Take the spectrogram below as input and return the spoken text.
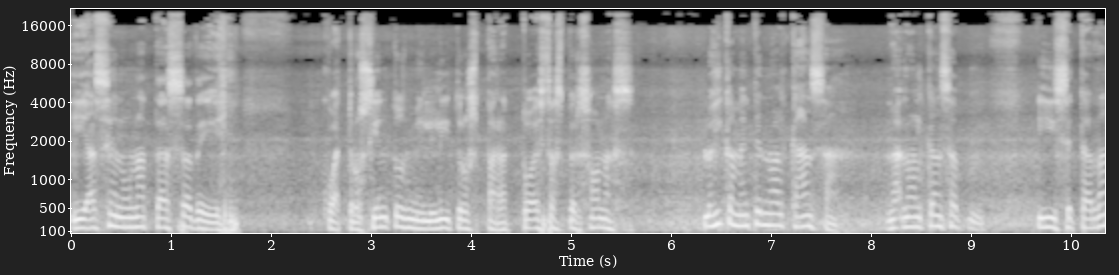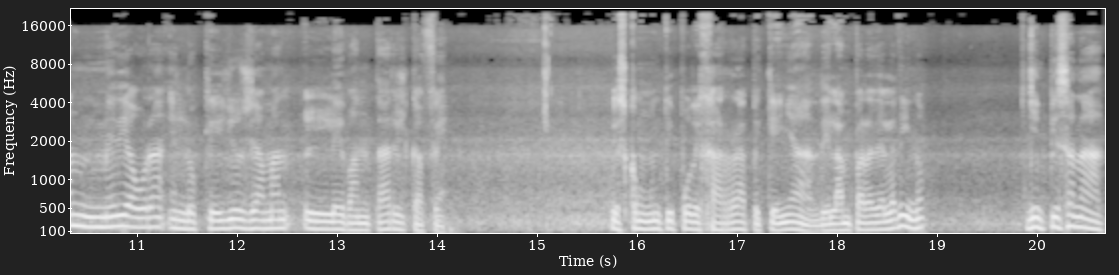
y hacen una taza de 400 mililitros para todas estas personas. Lógicamente no alcanza, no, alcanza y se tardan media hora en lo que ellos llaman levantar el café. Es como un tipo de jarra pequeña de lámpara de Aladino y empiezan a,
